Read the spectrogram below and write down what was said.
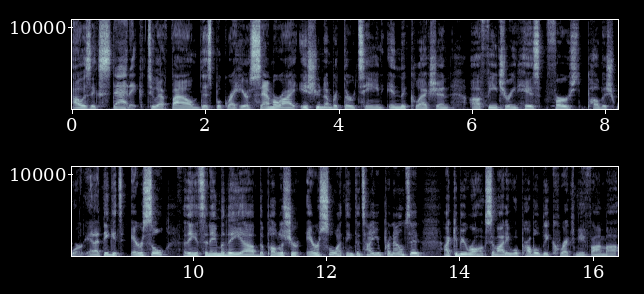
I was ecstatic to have found this book right here, Samurai issue number 13 in the collection, uh, featuring his first published work. And I think it's Aircel. I think it's the name of the uh, the publisher, Aircel. I think that's how you pronounce it. I could be wrong. Somebody will probably correct me if I'm uh,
